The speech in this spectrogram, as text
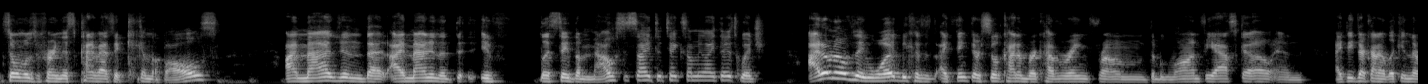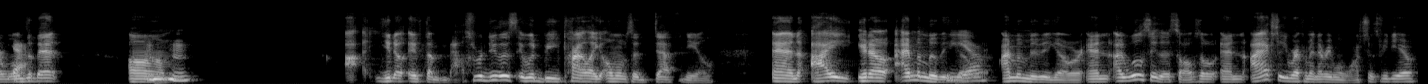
someone was referring this kind of as a kick in the balls. I imagine that I imagine that if let's say the mouse decide to take something like this, which I don't know if they would because I think they're still kind of recovering from the Mulan fiasco, and I think they're kind of licking their wounds Yeah. a bit. Um, Mhm. I, you know, if the mouse would do this, it would be kind of like almost a death kneel. And I, you know, I'm a movie goer. Yeah. I'm a movie goer, and I will say this also, and I actually recommend everyone watch this video.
